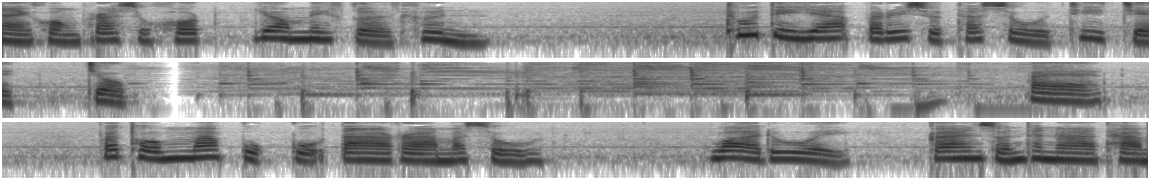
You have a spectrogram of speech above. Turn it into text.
นัยของพระสุคตย่อมไม่เกิดขึ้น ทุติยปริสุทธสูตรที่เจ็ดจบ 8. ปฐมมกุกกุตารามสูตร ว่าด้วย การสนทนาธรรม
